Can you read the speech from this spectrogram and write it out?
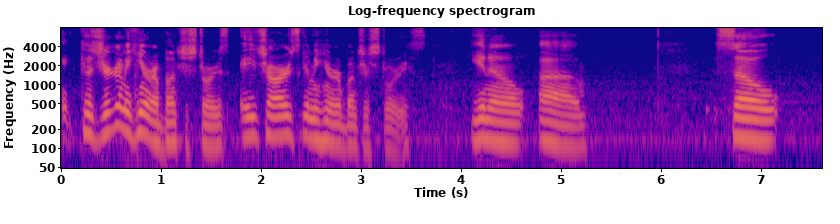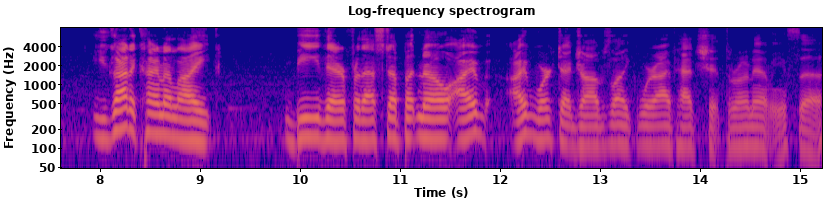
because you're going to hear a bunch of stories. HR is going to hear a bunch of stories, you know. Um, so you got to kind of like be there for that stuff. But no, I've I've worked at jobs like where I've had shit thrown at me. So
